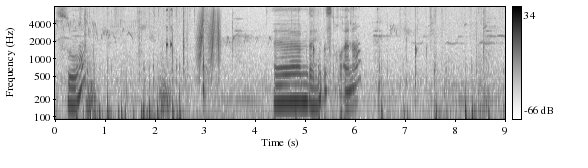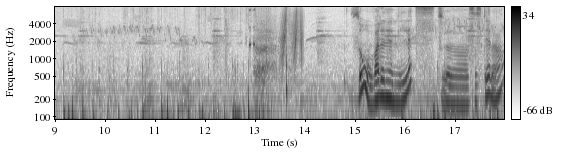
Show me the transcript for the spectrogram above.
So. Ähm, da hinten ist noch einer. War denn der letzte? Ist der da?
